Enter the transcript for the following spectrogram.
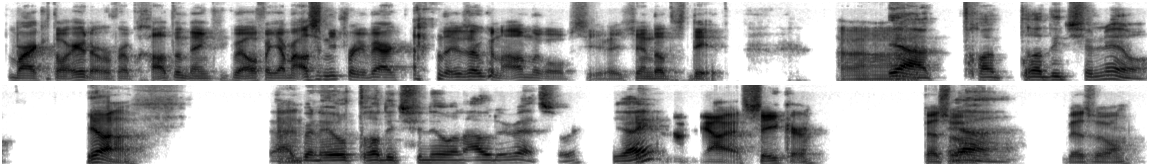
waar ik het al eerder over heb gehad, dan denk ik wel van ja, maar als het niet voor je werkt, er is ook een andere optie, weet je, en dat is dit. Uh, ja gewoon traditioneel. ja, Ja, En- ik ben heel traditioneel en ouderwets hoor. Jij? ja, zeker. Best wel. Ja. Best wel.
